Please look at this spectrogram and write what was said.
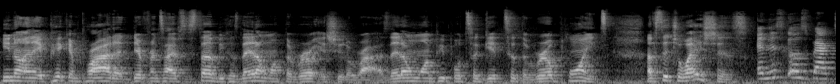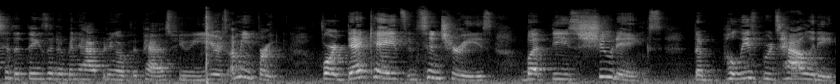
you know, and they pick and pride at different types of stuff because they don't want the real issue to rise. They don't want people to get to the real points of situations. and this goes back to the things that have been happening over the past few years. I mean, for for decades and centuries. But these shootings, the police brutality.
